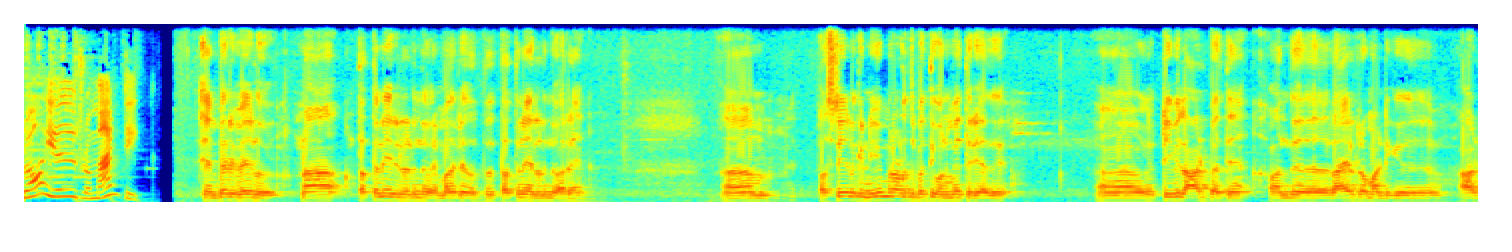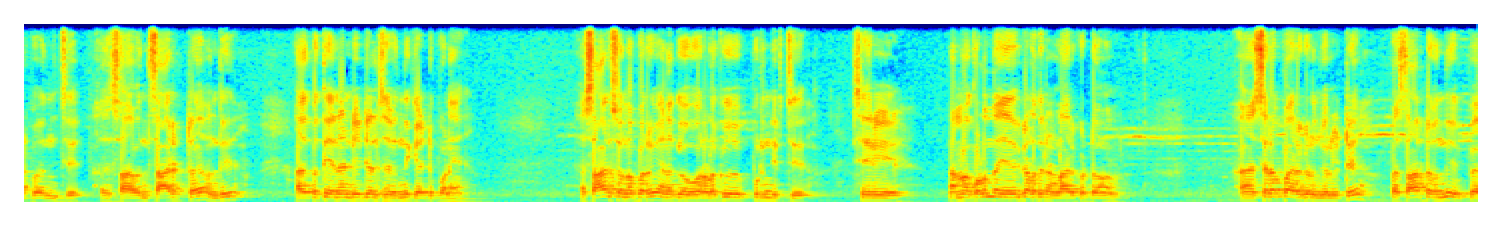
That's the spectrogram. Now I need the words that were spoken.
ராயல் ரொமான்டிக் என் பேர் வேலு. நான் தத்தநேரியிலேருந்து வரேன். மதுரை தத்து தத்தநேரிலேருந்து வரேன். ஃபஸ்ட்டு எனக்கு நியூமராலஜி பற்றி ஒன்றுமே தெரியாது. டிவியில் ஆட் பார்த்தேன். வந்து ராயல் ரொமான்டிக்கு ஆட் வந்துச்சு. அது சா வந்து சார்கிட்ட வந்து அதை பற்றி என்னென்ன டீட்டெயில்ஸ் வந்து கேட்டு போனேன். சார் சொன்ன பிறகு எனக்கு ஓரளவுக்கு புரிஞ்சிருச்சு. சரி நம்ம குழந்தை எதிர்காலத்தில் நல்லா இருக்கட்டும். சிறப்பாக இருக்கணும்னு சொல்லிட்டு இப்போ சார்ட்டை வந்து இப்போ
